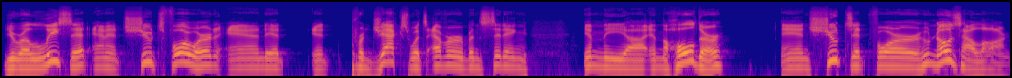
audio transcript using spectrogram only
you release it, and it shoots forward, and it it projects what's ever been sitting in the uh, in the holder and shoots it for who knows how long.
